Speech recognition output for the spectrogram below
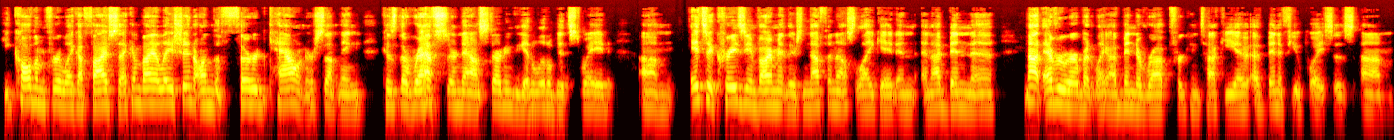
he called him for like a five second violation on the third count or something because the refs are now starting to get a little bit swayed. Um, it's a crazy environment. There's nothing else like it. And and I've been to not everywhere, but like I've been to Rupp for Kentucky. I've, I've been a few places. Um,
